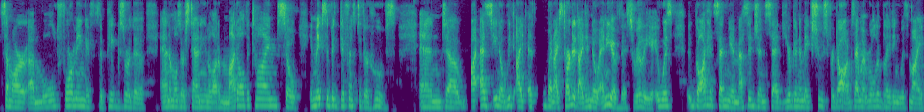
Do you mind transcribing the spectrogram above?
some are uh, mold forming if the pigs or the animals are standing in a lot of mud all the time. So it makes a big difference to their hooves and uh, as you know we I, when i started i didn't know any of this really. It was god had sent me a message and said you're going to make shoes for dogs. I went rollerblading with my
